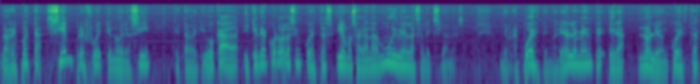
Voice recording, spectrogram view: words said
La respuesta siempre fue que no era así, que estaba equivocada y que de acuerdo a las encuestas íbamos a ganar muy bien las elecciones. Mi respuesta invariablemente era no leo encuestas,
